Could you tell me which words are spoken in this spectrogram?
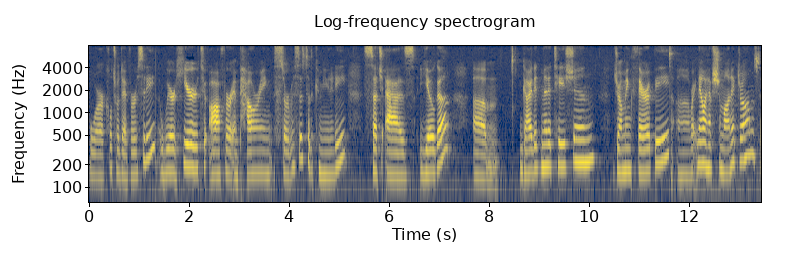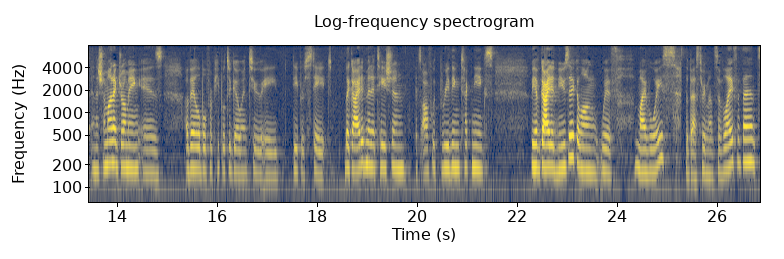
for cultural diversity. We're here to offer empowering services to the community, such as yoga, um, guided meditation, drumming therapy. Uh, right now I have shamanic drums, and the shamanic drumming is available for people to go into a deeper state. The guided meditation, it's off with breathing techniques. We have guided music along with my voice, the Best Three Months of Life event,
